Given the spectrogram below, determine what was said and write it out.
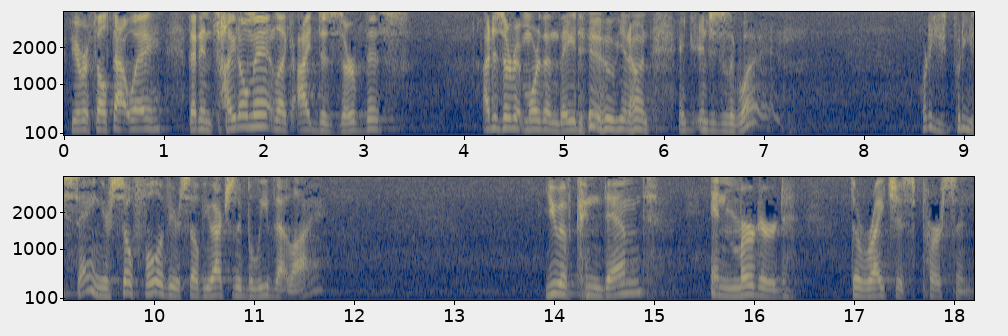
Have you ever felt that way? That entitlement, like, I deserve this. I deserve it more than they do, you know? And, and, and Jesus is like, what? What are, you, what are you saying? You're so full of yourself, you actually believe that lie? You have condemned and murdered the righteous person.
